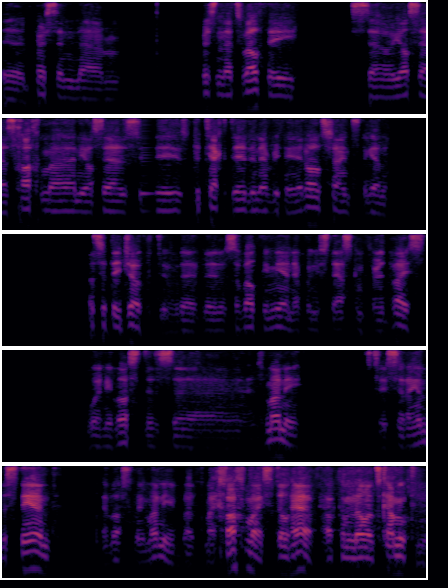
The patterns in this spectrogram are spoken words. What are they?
The person, um, person that's wealthy, so he also has chachma and he also has is protected and everything. It all shines together. That's what they joked. There was a wealthy man. Everyone used to ask him for advice when he lost his uh, his money. So he said, "I understand. I lost my money, but my chachma I still have. How come no one's coming to me?"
